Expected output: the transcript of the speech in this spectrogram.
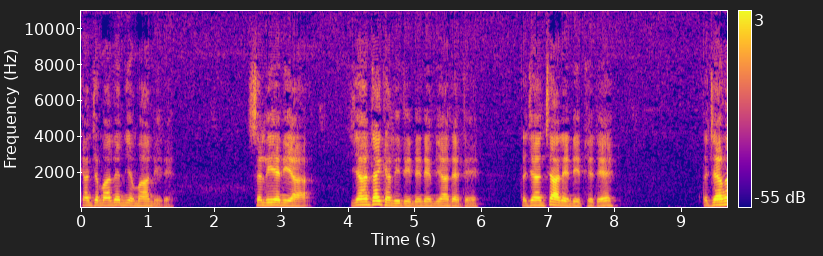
ကံကြမ္မာလည်းမြင့်မားနေတယ်14ရက်နေ့ကရန်တိုက်ခံလေးတွေနည်းနည်းများတတ်တယ်တကြံကြတဲ့နေ့ဖြစ်တယ်တကြံက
